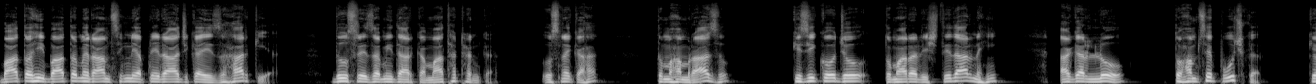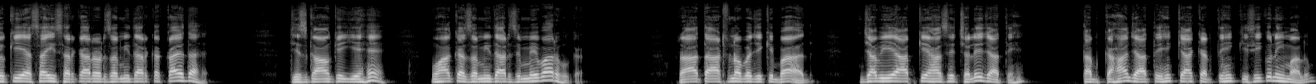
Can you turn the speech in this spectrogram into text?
बातों ही बातों में राम सिंह ने अपने राज का इजहार किया। दूसरे जमींदार का माथा ठनका। उसने कहा, तुम हमराज हो। किसी को जो तुम्हारा रिश्तेदार नहीं, अगर लो तो हमसे पूछ कर क्योंकि ऐसा ही सरकार और जमींदार का कायदा है। जिस गाँव के ये हैं वहाँ का जमींदार जिम्मेवार होगा। रात आठ नौ बजे के बाद जब ये आपके यहाँ से चले जाते हैं, तब कहाँ जाते हैं, क्या करते हैं, किसी को नहीं मालूम।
